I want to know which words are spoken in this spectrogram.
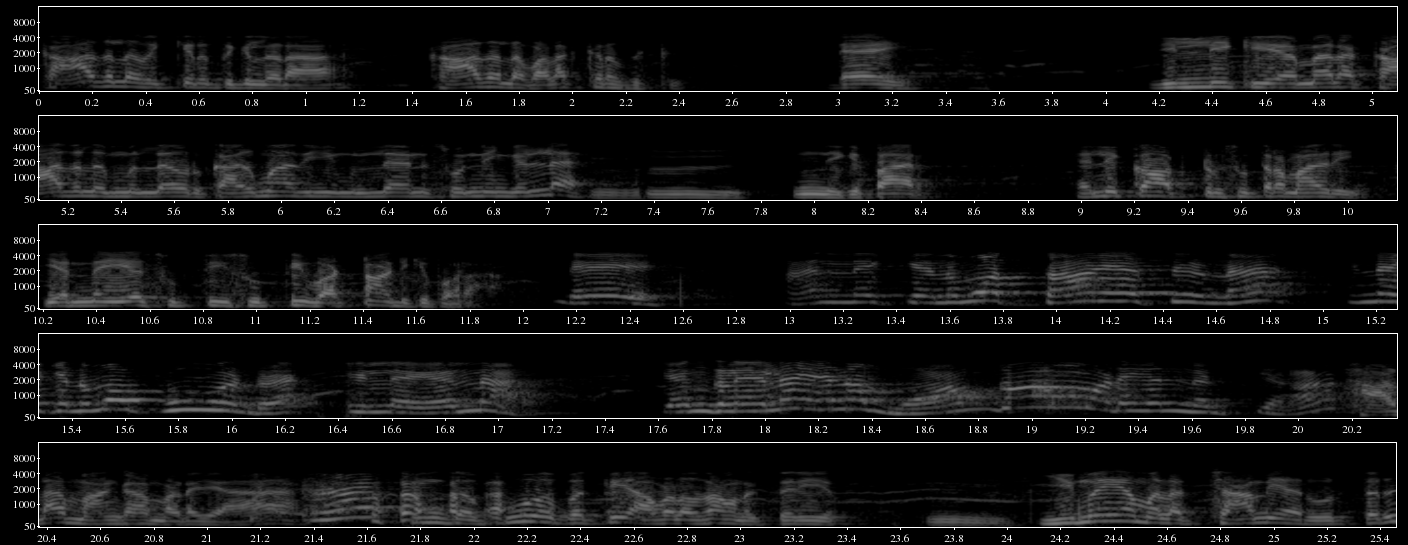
காதல வைக்கிறதுக்கு இல்லடா. காதல வளர்க்கறதுக்கு. டேய் லில்லிக்கு என் மேல காதலும் இல்ல ஒரு கருமாதியும் இல்லன்னு சொன்னீங்கல்ல? ம், இன்னைக்கு பார் ஹெலிகாப்டர் சுத்துற மாதிரி என்னையே சுத்தி சுத்தி வட்டம் அடிக்க போறா. டேய் அன்னைக்கு என்னமோ தாயத்துன இன்னைக்கு என்னமோ பூவுன்ற இல்ல என்ன? எங்களை எல்லாம் என்ன மொங்காமடையன்னு நினைச்சியா? அட மாங்கா மடையா இந்த பூவை பத்தி அவ்வளவுதான் உனக்கு தெரியும். இமயமலை சாமியார் ஒருத்தர்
